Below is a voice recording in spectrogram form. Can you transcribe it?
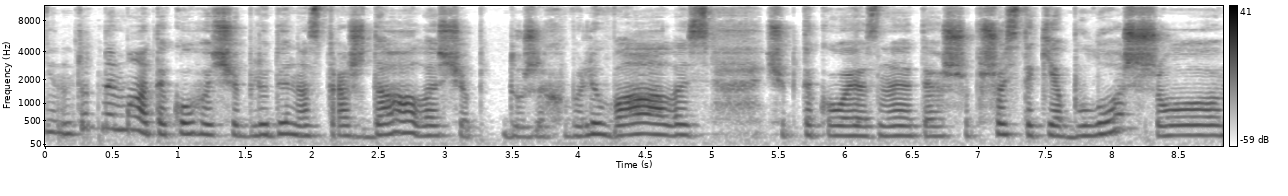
Ні, ну тут нема такого, щоб людина страждала, щоб дуже хвилювалась, щоб такое, знаєте, щоб щось таке було, що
